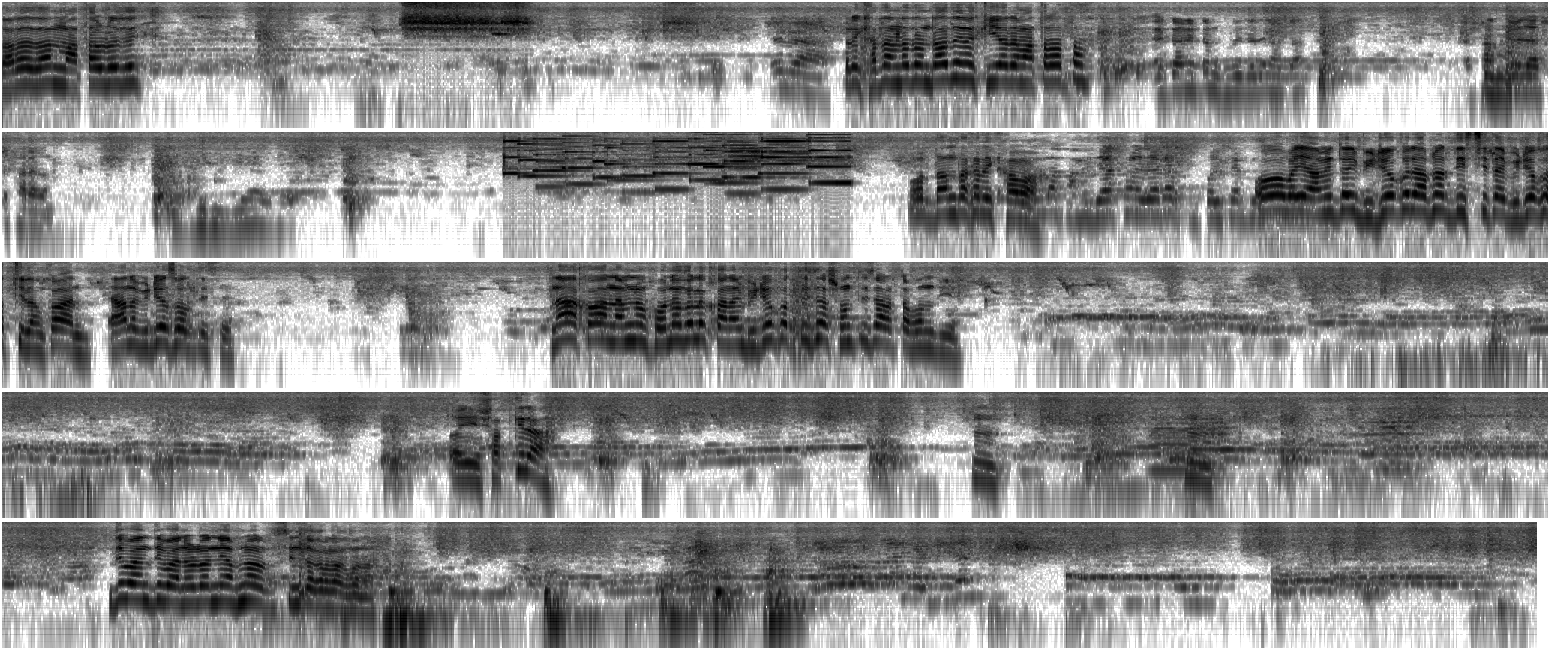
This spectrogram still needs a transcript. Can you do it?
দাদা দান মাথা উঠে দেখ আরে খাদান টাদান দাও দিন কি আরে মাথা ঘুরে যেদিন যাচ্ছে সারাক্ষণ। ওর দান্দা খালি খাওয়া। ও ভাই আমি তো এই ভিডিও করে আপনার দিচ্ছি তাই ভিডিও করছিলাম কন। এখনও ভিডিও চলতেছে। না, কন আপনি ফোনে গেলে কন, আমি ভিডিও করতেছি আর শুনতেছি আর একটা ফোন দিয়ে। ওই সাতকিরা? হুম। দিবান দিবান, ওটা নিয়ে আপনার চিন্তা করা লাগবে না।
